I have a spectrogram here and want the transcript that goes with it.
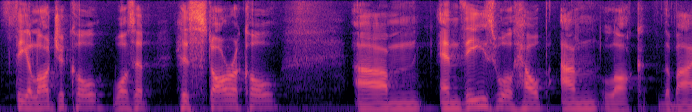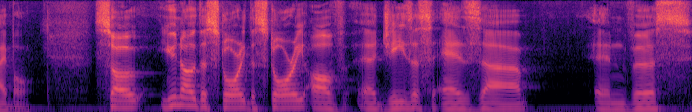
theological? Was it historical? Um, and these will help unlock the Bible. So, you know the story, the story of uh, Jesus as uh, in verse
